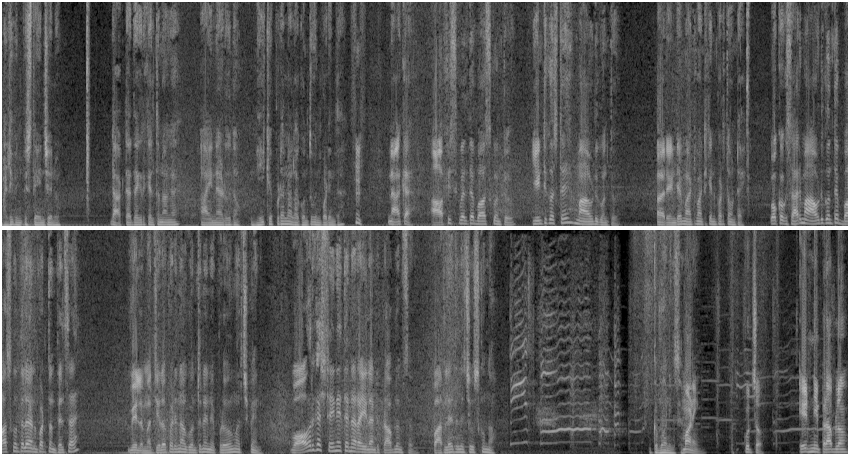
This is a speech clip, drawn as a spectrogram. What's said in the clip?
మళ్ళీ వినిపిస్తే ఏం చేయను? డాక్టర్ దగ్గరికి వెళ్తున్నాగా. ఆయన అడుగుదాం. నీకెప్పుడైనా అలా గొంతు వినపడిందా. నాకా? ఆఫీస్కి వెళ్తే బాస్ గొంతు ఇంటికి వస్తే మా ఆవిడ గొంతు. ఆ రెండే మాటి మాటికి వినపడుతూ ఉంటాయి. ఒక్కొక్కసారి మా ఆవిడ గొంతే బాస్ గొంతులో వినపడుతుంది తెలుసా? వీళ్ళ మధ్యలో పడి నా గొంతు నేను ఎప్పుడో మర్చిపోయాను. ఓవర్గా స్ట్రెయిన్ అయితేనారా ఇలాంటి ప్రాబ్లమ్స్? పర్లేదులే చూసుకుందాం. గుడ్ మార్నింగ్ సార్ మార్నింగ్ కూర్చో. ఏంటి నీ ప్రాబ్లం?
